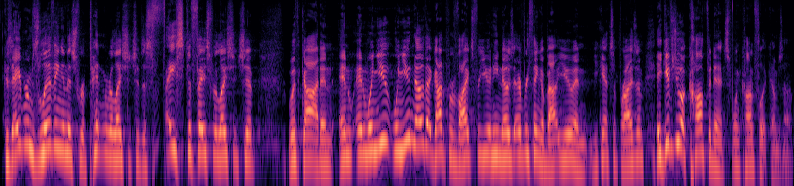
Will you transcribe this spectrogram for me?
Because Abram's living in this repentant relationship, this face to face relationship with God. And, and, and when, you, when you know that God provides for you and He knows everything about you and you can't surprise Him, it gives you a confidence when conflict comes up.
